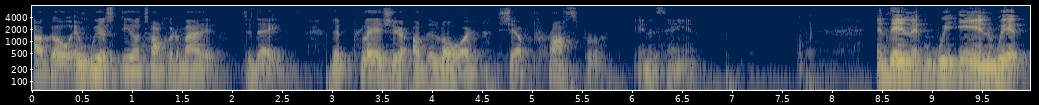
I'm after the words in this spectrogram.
and we are still talking about it today. The pleasure of the Lord shall prosper in his hand. And then we end with,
